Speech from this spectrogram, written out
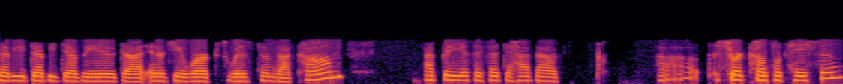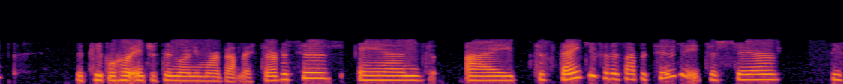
www.energyworkswisdom.com. Happy, as I said, to have a, uh, short consultation with people who are interested in learning more about my services. And I just thank you for this opportunity to share these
